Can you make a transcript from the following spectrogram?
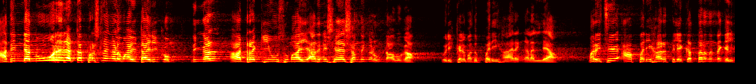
അതിന്റെ നൂറിരട്ട പ്രശ്നങ്ങളുമായിട്ടായിരിക്കും നിങ്ങൾ ആ ഡ്രഗ് യൂസുമായി അതിനുശേഷം നിങ്ങൾ ഉണ്ടാവുക. ഒരിക്കലും അത് പരിഹാരങ്ങളല്ല. മറിച്ച് ആ പരിഹാരത്തിലേക്ക് എത്തണമെന്നുണ്ടെങ്കിൽ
